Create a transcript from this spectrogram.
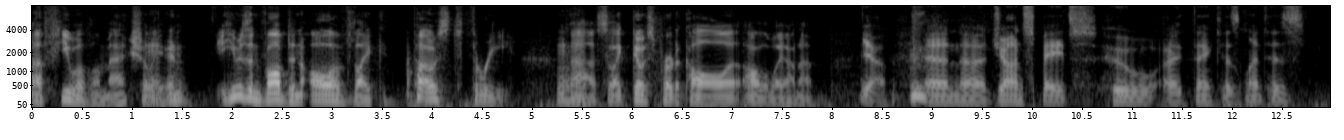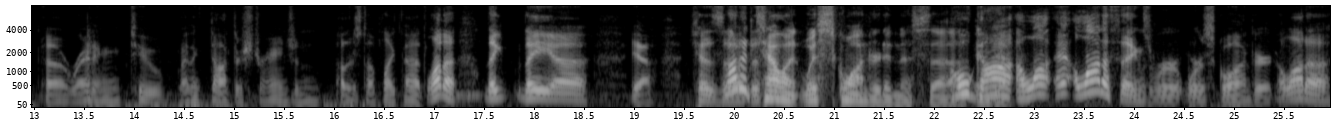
a few of them actually, and Mhm. He was involved in all of like post 3 Mhm. uh, so like Ghost Protocol uh, all the way on up. Yeah, and uh, Jon Spaihts, who I think has lent his uh, writing to, I think Doctor Strange and other stuff like that. A lot of they they uh, yeah, because A lot uh, of this- talent was squandered in this. Uh, Oh god, depth. a lot a lot of things were, were squandered. A lot of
